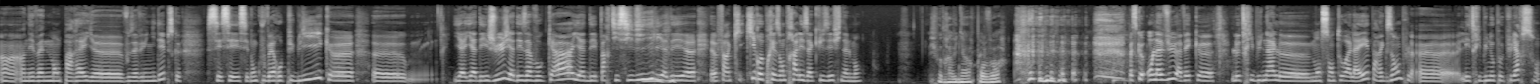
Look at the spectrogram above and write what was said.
un- un événement pareil euh, Vous avez une idée? Parce que c'est- donc ouvert au public. euh, euh, Il y, a, y des juges, il y a des avocats, il y a des parties civiles, il y a des. euh, Enfin, qui, qui représentera les accusés finalement? Il faudra venir pour le voir. Parce qu'on l'a vu avec euh, le tribunal euh, Monsanto à La Haye, par exemple, euh, les tribunaux populaires sont,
